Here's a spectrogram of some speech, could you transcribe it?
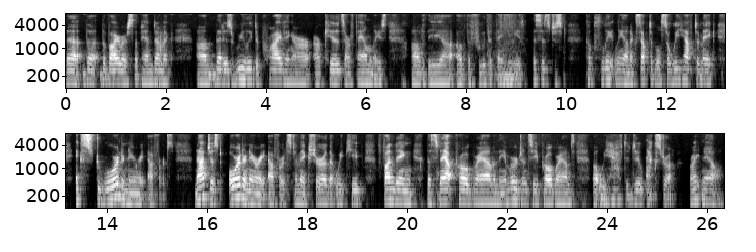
the, the, the virus, the pandemic, um, that is really depriving our, our kids, our families of the, uh, of the food that they need. This is just completely unacceptable. So we have to make extraordinary efforts, not just ordinary efforts to make sure that we keep funding the SNAP program and the emergency programs, but we have to do extra right now.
